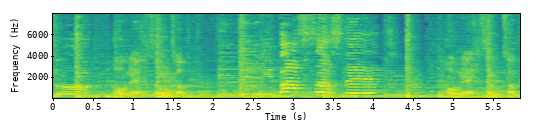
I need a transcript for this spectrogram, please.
Håret er som tupp. Vi vassas nät. Håret er som tupp.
